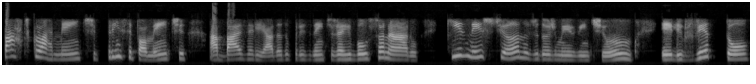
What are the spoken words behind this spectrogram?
particularmente, principalmente, a base aliada do presidente Jair Bolsonaro, que neste ano de 2021 ele vetou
